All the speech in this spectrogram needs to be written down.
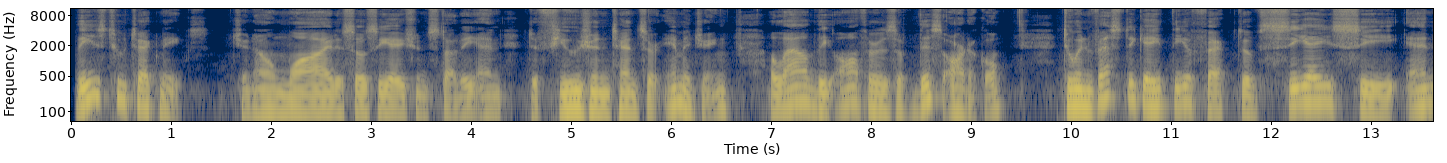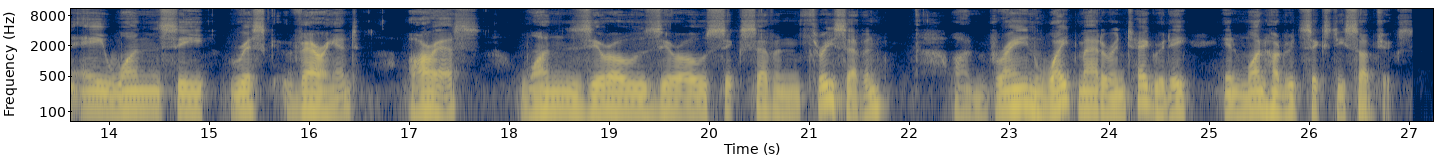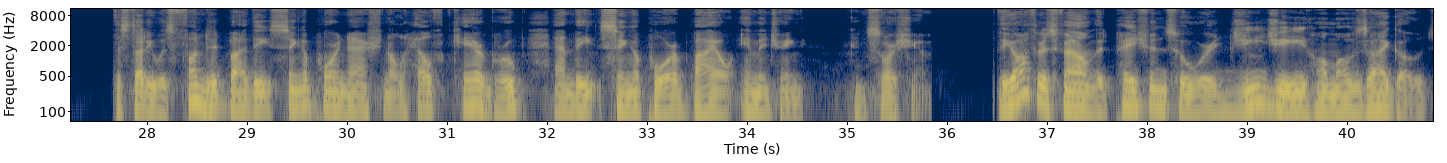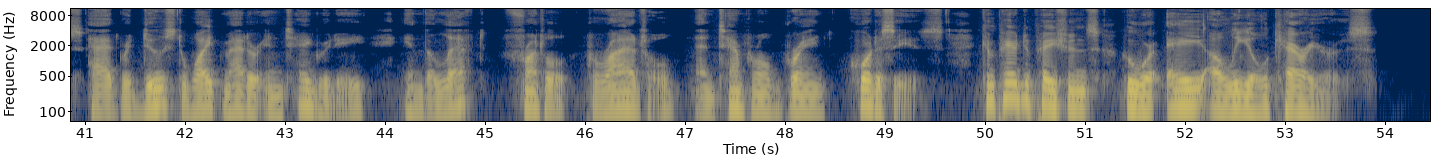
These two techniques, genome-wide association study and diffusion tensor imaging, allowed the authors of this article to investigate the effect of CACNA1C risk variant RS 1006737 on brain white matter integrity in 160 subjects. The study was funded by the Singapore National Health Care Group and the Singapore Bioimaging Consortium. The authors found that patients who were GG homozygotes had reduced white matter integrity in the left frontal parietal and temporal brain cortices compared to patients who were A allele carriers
